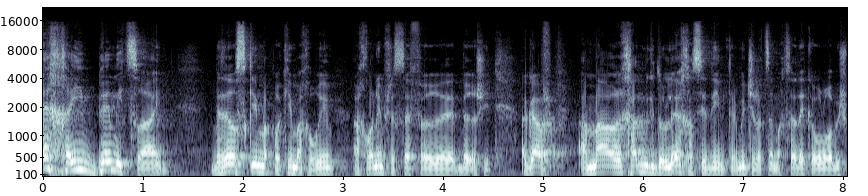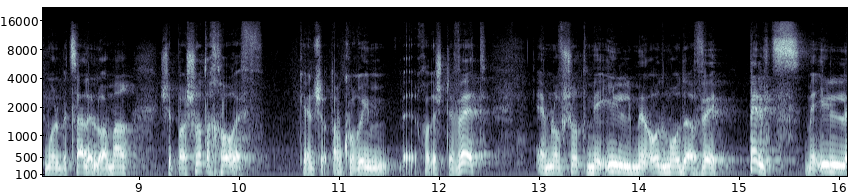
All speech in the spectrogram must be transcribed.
איך חיים במצרים? בזה עוסקים בפרקים האחרונים, האחרונים של ספר אה, בראשית. אגב, אמר אחד מגדולי החסידים, תלמיד של הצמח צדק, קראו לו רבי שמואל בצלאל, הוא אמר שפרשות החורף, כן, שאותם קוראים בחודש טבת, הן לובשות מעיל מאוד מאוד עבה, פלץ, מעיל,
